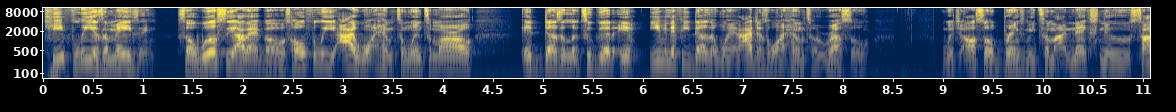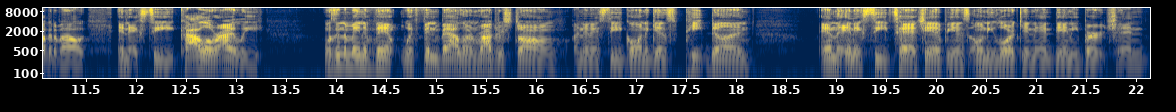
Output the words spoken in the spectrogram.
Keith Lee is amazing. So we'll see how that goes. Hopefully, I want him to win tomorrow. It doesn't look too good. If even if he doesn't win, I just want him to wrestle. Which also brings me to my next news, talking about NXT. Kyle O'Reilly was in the main event with Finn Balor and Roderick Strong on NXT, going against Pete Dunne and the NXT Tag Champions Oney Lorcan and Danny Burch. And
